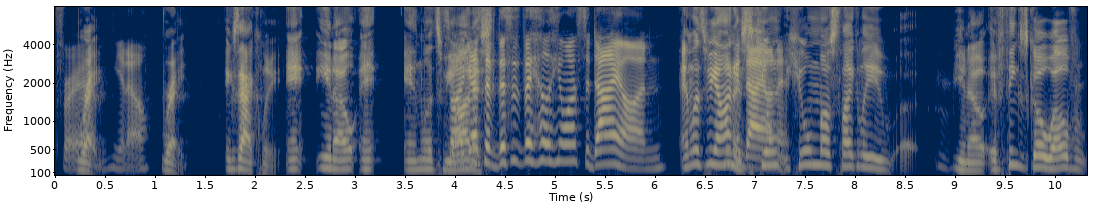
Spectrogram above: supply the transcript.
for him, Right. you know. right, exactly. And you know, and, and let's be So I honest. guess if this is the hill he wants to die on, and let's be honest, he'll on he'll most likely, uh, you know, if things go well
